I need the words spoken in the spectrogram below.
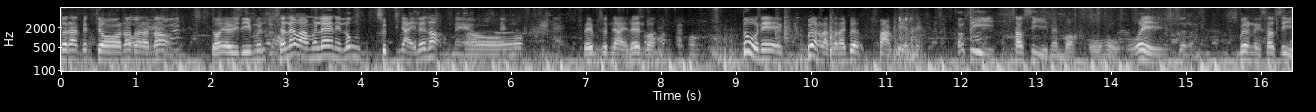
ตัวนั้นเป็นจอเนาะตัวนั้นเนาะจอ LED มือฉันแล้วว่ามือแรกนี่ลงสุดใหญ่เลยเนาะเต็มสุดใหญ่เล่นบ่ ตู้นี่เบื้องหลักเท่าไหร่เบื้องปากเบนนี่เขาสี่เศร้าสี่แม่นบ่โอ้โหโอ้ยเรื่องเบื้องหนึ่งเศร้าสี่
